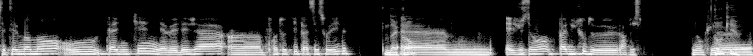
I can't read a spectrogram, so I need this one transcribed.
c'était le moment où Tinykin, il y avait déjà un prototype assez solide. D'accord. Euh, et justement, pas du tout de graphisme. Donc, euh,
